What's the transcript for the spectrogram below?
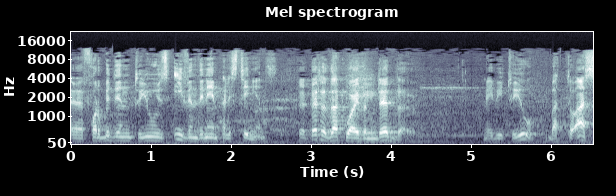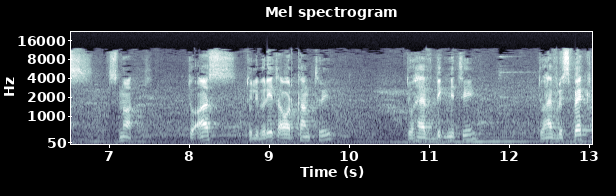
uh, forbidden to use even the name Palestinians. They're better that way than dead, though. Maybe to you, but to us, it's not. To us, to liberate our country, to have dignity, to have respect,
